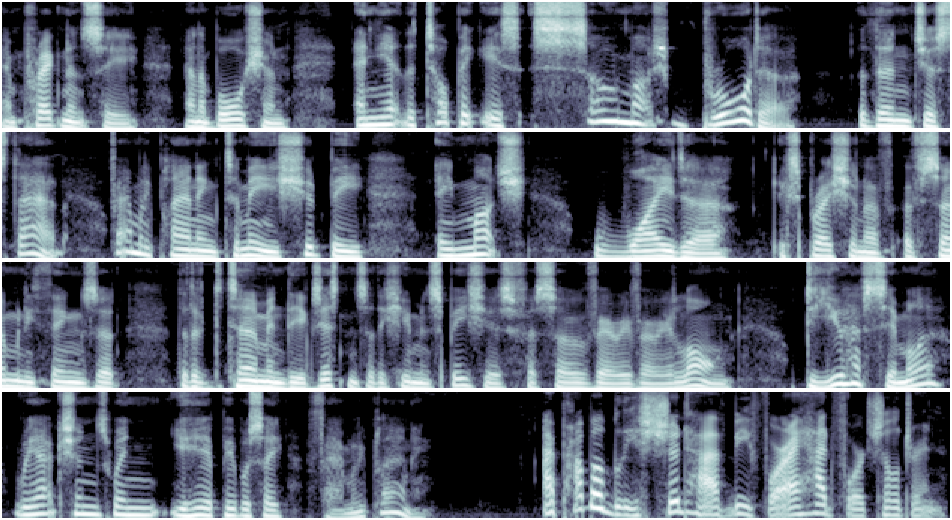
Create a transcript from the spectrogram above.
and pregnancy and abortion, and yet the topic is so much broader than just that. Family planning to me should be a much wider expression of, of so many things that, that have determined the existence of the human species for so very, very long. Do you have similar reactions when you hear people say family planning? I probably should have before I had four children.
